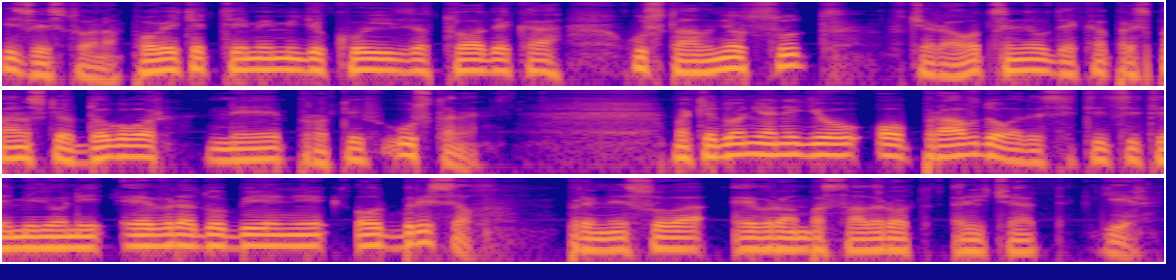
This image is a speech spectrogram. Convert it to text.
Известува на повеќе теми меѓу кои за тоа дека Уставниот суд вчера оценил дека преспанскиот договор не е против уставен. Македонија не ги оправдува десетиците милиони евра добиени од Брисел, пренесува евроамбасадорот Ричард Гир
